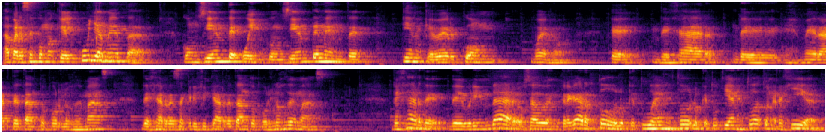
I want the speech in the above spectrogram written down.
apareces como aquel cuya meta, consciente o inconscientemente, tiene que ver con, bueno, eh, dejar de esmerarte tanto por los demás, dejar de sacrificarte tanto por los demás dejar de, brindar, o sea, de entregar todo lo que tú eres, todo lo que tú tienes, toda tu energía.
